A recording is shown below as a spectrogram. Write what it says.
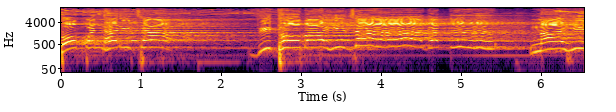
तो पंढरीचा विठोबाही जागत नाही.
